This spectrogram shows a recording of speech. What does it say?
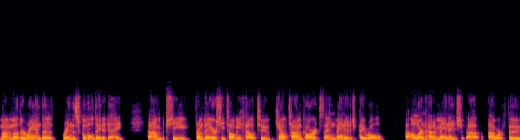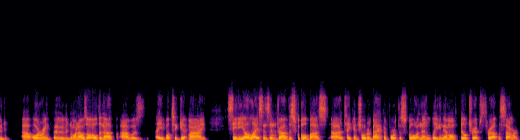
my mother ran the ran the school day to day. Um, she from there she taught me how to count time cards and manage payroll. Uh, I learned how to manage uh, our food, uh, ordering food, and when I was old enough, I was able to get my CDL license and drive the school bus, uh, taking children back and forth to school, and then leading them on field trips throughout the summer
